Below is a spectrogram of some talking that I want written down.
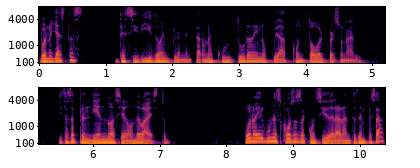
Bueno, ya estás decidido a implementar una cultura de inocuidad con todo el personal y estás aprendiendo hacia dónde va esto. Bueno, hay algunas cosas a considerar antes de empezar,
